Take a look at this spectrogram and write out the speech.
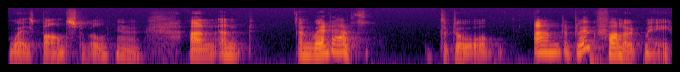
where's Barnstaple, you know, and and and went out the door, and a bloke followed me,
